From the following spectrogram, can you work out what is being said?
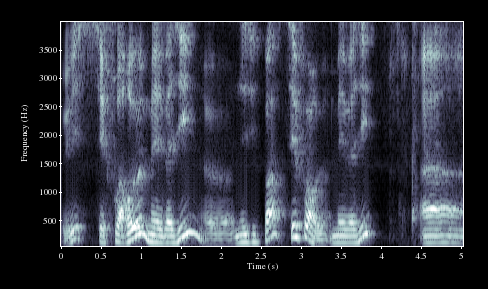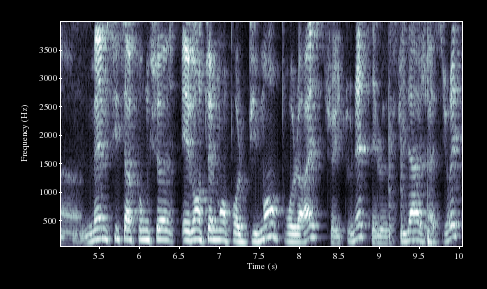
oui c'est foireux, mais vas-y, euh, n'hésite pas, c'est foireux, mais vas-y. Euh, même si ça fonctionne éventuellement pour le piment, pour le reste, je suis tout net, c'est le filage assuré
